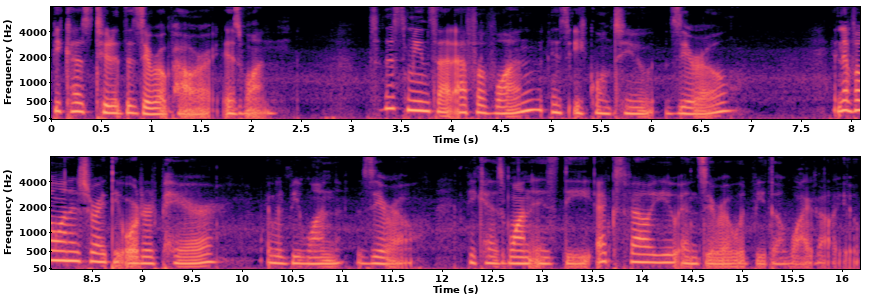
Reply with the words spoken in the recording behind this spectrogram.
because 2 to the 0 power is 1. So this means that f of 1 is equal to 0. And if I wanted to write the ordered pair, it would be 1, 0, because 1 is the x value and 0 would be the y value.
